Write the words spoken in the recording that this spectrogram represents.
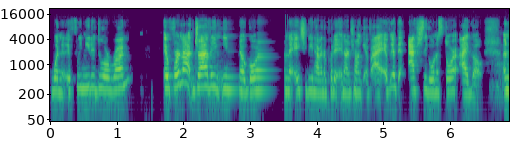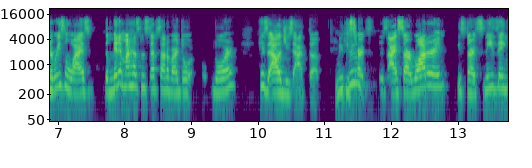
when, if we need to do a run, if we're not driving, you know, going to HEB and having to put it in our trunk, if I, if we have to actually go in a store, I go. And the reason why is the minute my husband steps out of our door, door, his allergies act up. Me too. He starts his eyes start watering, he starts sneezing,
